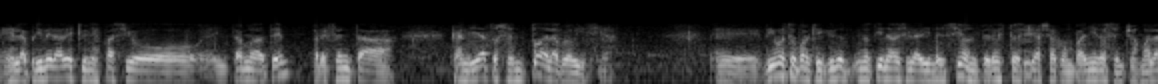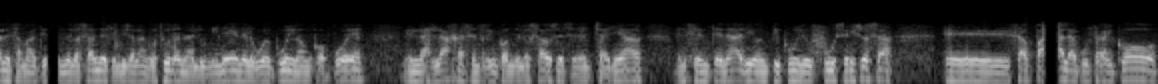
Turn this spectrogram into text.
Es la primera vez que un espacio interno de ATEM presenta candidatos en toda la provincia. Eh, digo esto porque uno no tiene a veces la dimensión, pero esto es que haya compañeros en Chosmalal, en San Martín de los Andes, en Villa Langostura, en Aluminé, en el Huecú, en Loncopué, en Las Lajas, en Rincón de los Sauces, en el Chañar, en Centenario, en Picún, Leufus, en Illosa, eh, Zapala, Cutralcó,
